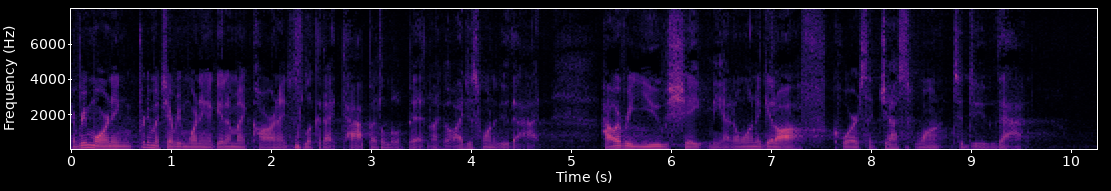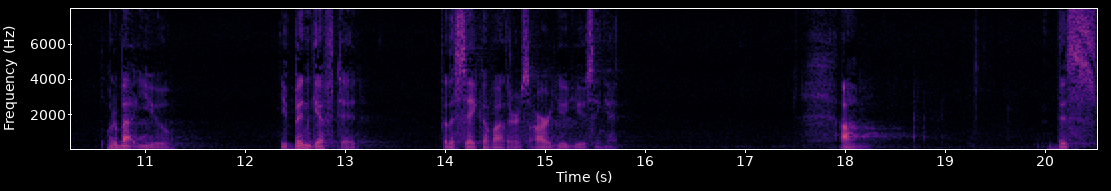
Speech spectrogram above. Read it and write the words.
every morning, pretty much every morning, I get in my car and I just look at it, I tap it a little bit, and I go, I just want to do that. However, you've shaped me, I don't want to get off course. I just want to do that. What about you? You've been gifted for the sake of others. Are you using it? Um, this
